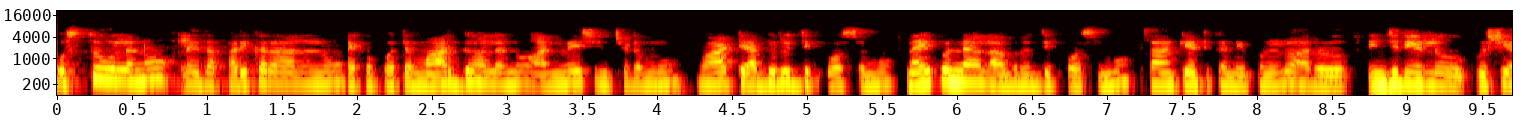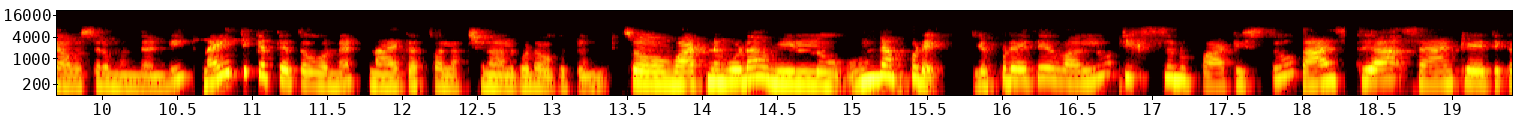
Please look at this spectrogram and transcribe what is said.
వస్తువులను లేదా పరికరాలను లేకపోతే మార్గాలను అన్వేషించడము వాటి అభివృద్ధి కోసము నైపుణ్యాల అభివృద్ధి కోసము సాంకేతిక నిపుణులు ఆరు ఇంజనీర్లు కృషి అవసరం ఉందండి. నైతికతతో ఉన్న నాయకత్వ లక్షణాలు కూడా ఒకటి ఉంది. సో వాటిని కూడా వీళ్ళు ఉన్నప్పుడే ఎప్పుడైతే వాళ్ళు టిక్స్ను పాటిస్తూ సాంకేతిక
